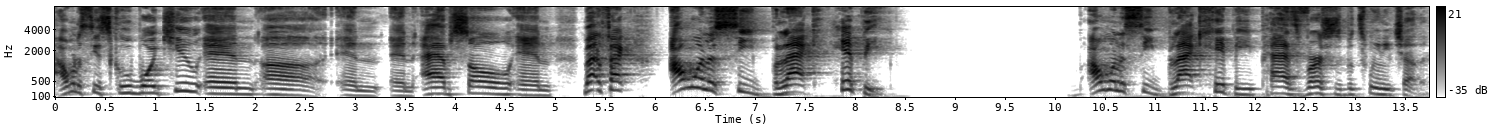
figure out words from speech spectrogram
I want to see Schoolboy Q and uh and and Ab-Soul and matter of fact, I want to see Black Hippy. I want to see Black Hippy pass verses between each other.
